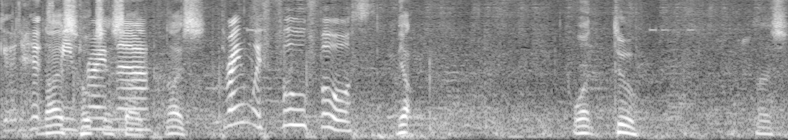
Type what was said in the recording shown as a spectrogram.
Good hooks nice being hooks thrown inside. there. Nice. Thrown with full force. Yep. One, two. Nice.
